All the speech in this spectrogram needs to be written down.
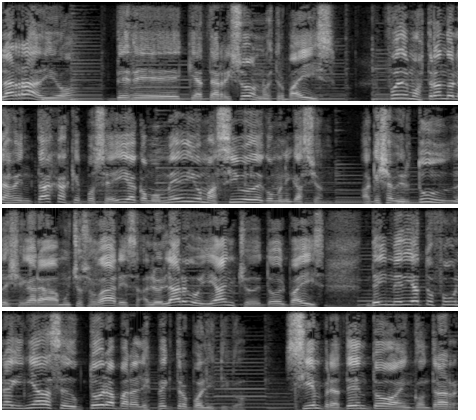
La radio, desde que aterrizó en nuestro país, fue demostrando las ventajas que poseía como medio masivo de comunicación. Aquella virtud de llegar a muchos hogares a lo largo y ancho de todo el país, de inmediato fue una guiñada seductora para el espectro político, siempre atento a encontrar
